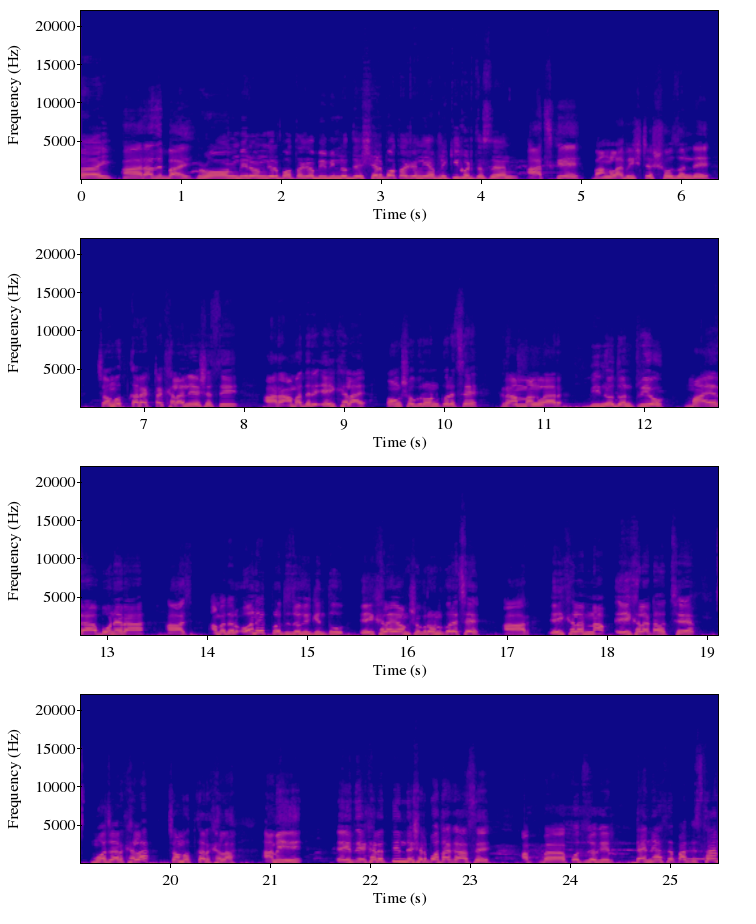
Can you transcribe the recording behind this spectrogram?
ভাই। হ্যাঁ রাজীব ভাই। রং বেরঙের পতাকা বিভিন্ন দেশের পতাকা নিয়ে আপনি কি করতেছেন? আজকে বাংলা বিষ্টের সৌজন্যে চমৎকার একটা খেলা নিয়ে এসেছি। আর আমাদের এই খেলায় অংশগ্রহণ করেছে গ্রাম বাংলার বিনোদন প্রিয় মায়েরা বোনেরা। আজ আমাদের অনেক প্রতিযোগী কিন্তু এই খেলায় অংশগ্রহণ করেছে। আর এই খেলার নাম এই খেলাটা হচ্ছে মজার খেলা চমৎকার খেলা। আমি এই এখানে তিন দেশের পতাকা আছে। প্রতিযোগীর ডাইনে আছে পাকিস্তান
